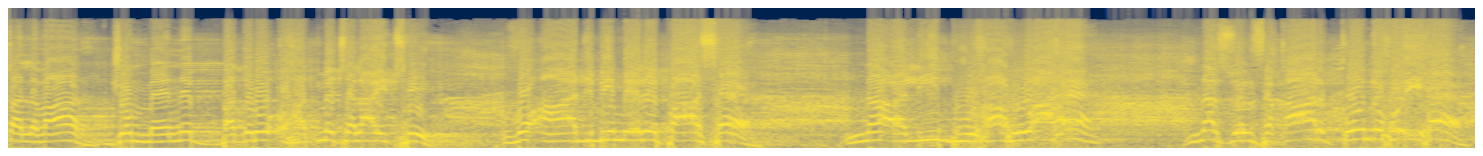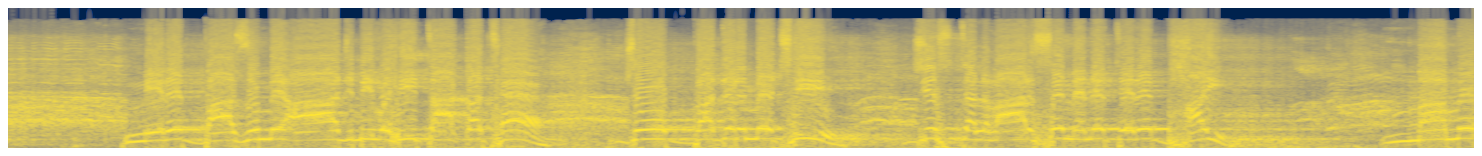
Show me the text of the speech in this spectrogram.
तलवार जो मैंने बदरो उहद में चलाई थी, वो आज भी मेरे पास है। ना अली बूढ़ा हुआ है, ना जुल्फकार कुंद हुई है मेरे बाजू में आज भी वही ताकत है, जो बदर में थी, जिस तलवार से मैंने तेरे भाई, मामू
